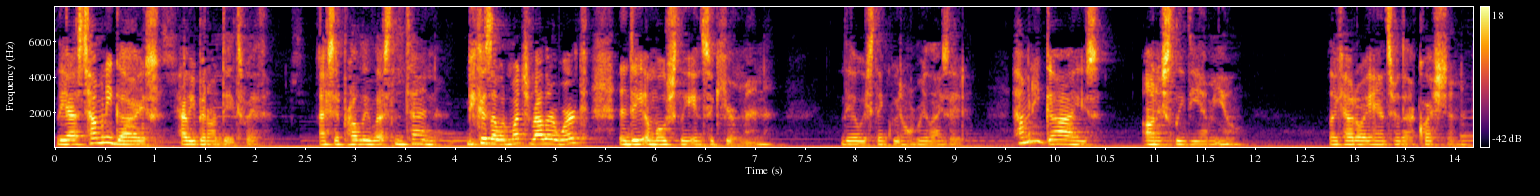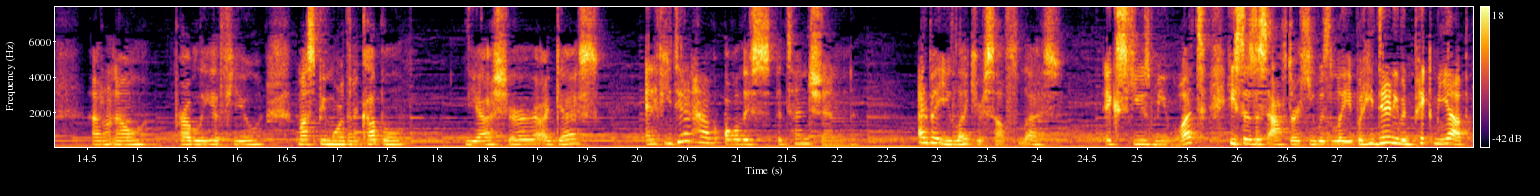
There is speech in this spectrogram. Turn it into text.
They asked, How many guys have you been on dates with? I said, Probably less than 10, because I would much rather work than date emotionally insecure men. They always think we don't realize it. How many guys honestly DM you? Like, how do I answer that question? I don't know. Probably a few. Must be more than a couple. Yeah, sure, I guess. And if you didn't have all this attention, I'd bet you'd like yourself less. Excuse me, what? He says this after he was late, but he didn't even pick me up,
